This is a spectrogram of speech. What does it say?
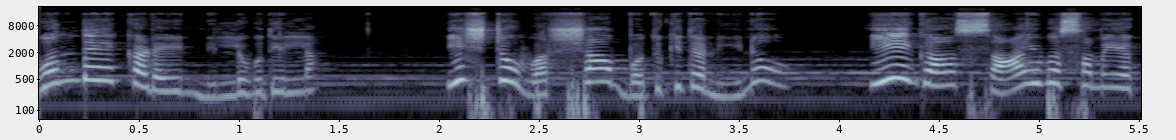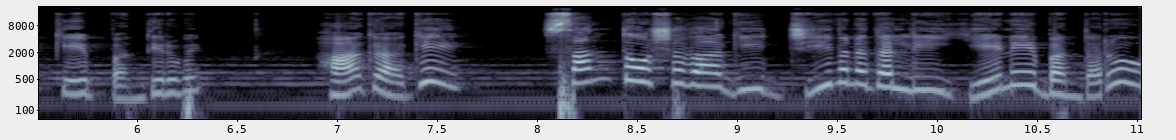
ಒಂದೇ ಕಡೆ ನಿಲ್ಲುವುದಿಲ್ಲ. ಇಷ್ಟು ವರ್ಷ ಬದುಕಿದ ನೀನು ಈಗ ಸಾಯುವ ಸಮಯಕ್ಕೆ ಬಂದಿರುವೆ. ಹಾಗಾಗಿ ಸಂತೋಷವಾಗಿ ಜೀವನದಲ್ಲಿ ಏನೇ ಬಂದರೂ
